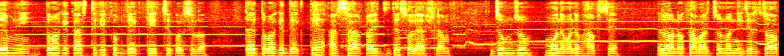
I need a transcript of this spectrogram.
এমনি, তোমাকে কাছ থেকে খুব দেখতে ইচ্ছে করছিল। তাই তোমাকে দেখতে আর সারপ্রাইজ দিতে চলে আসলাম। ঝুমঝুম মনে মনে ভাবছে। রনক আমার জন্য নিজের জব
